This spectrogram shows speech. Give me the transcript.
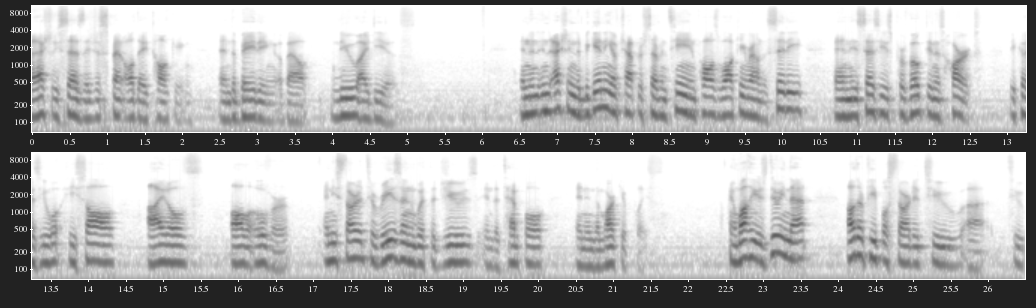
it actually says they just spent all day talking and debating about new ideas. And in, actually, in the beginning of chapter 17, Paul's walking around the city, and he says he's provoked in his heart because he, he saw idols all over. And he started to reason with the Jews in the temple and in the marketplace. And while he was doing that, other people started to, uh, to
